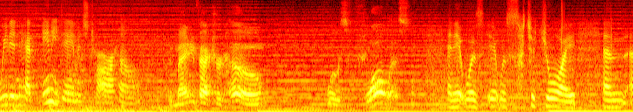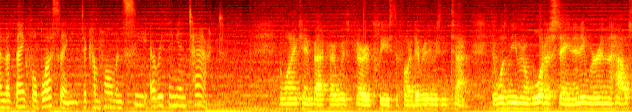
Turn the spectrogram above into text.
We didn't have any damage to our home. The manufactured home was flawless. And it was it was such a joy and, and a thankful blessing to come home and see everything intact. And when I came back I was very pleased to find everything was intact. There wasn't even a water stain anywhere in the house.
